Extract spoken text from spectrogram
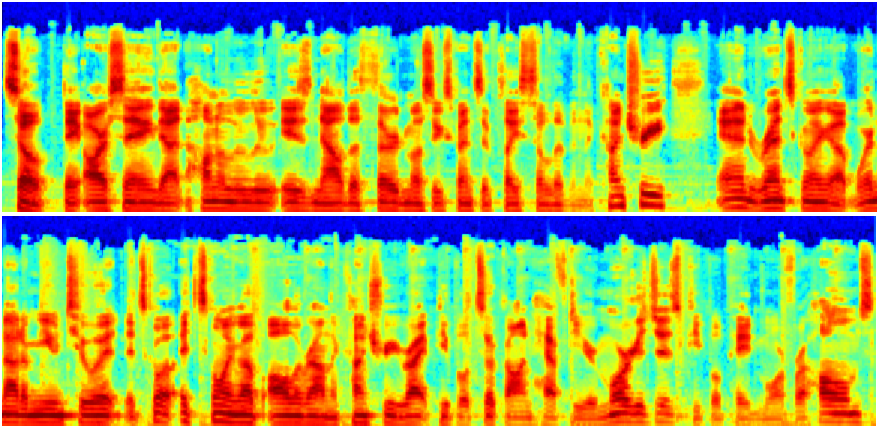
So they are saying that Honolulu is now the third most expensive place to live in the country, and rent's going up. We're not immune to it. It's go it's going up all around the country, right? People took on heftier mortgages, people paid more for homes,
